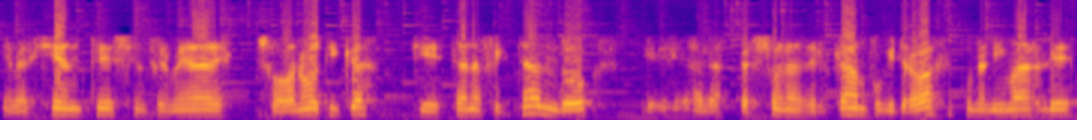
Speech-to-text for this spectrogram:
emergentes, enfermedades zoonóticas que están afectando a las personas del campo que trabajan con animales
